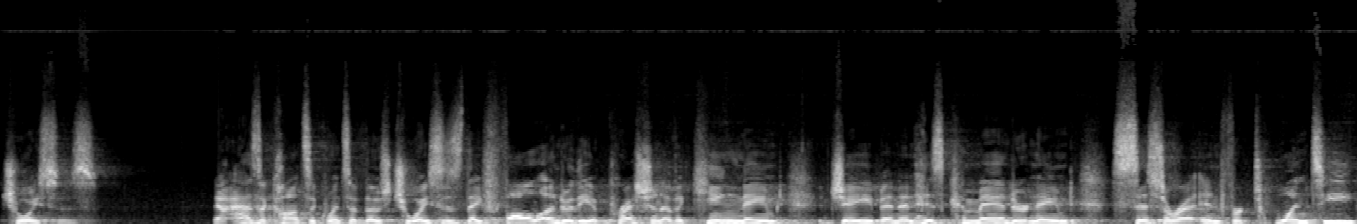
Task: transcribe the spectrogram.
choices. Now, as a consequence of those choices, they fall under the oppression of a king named Jabin and his commander named Sisera. And for 20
